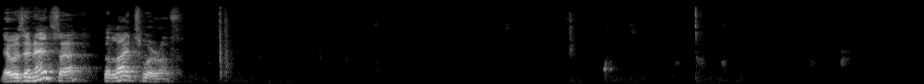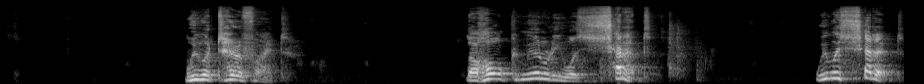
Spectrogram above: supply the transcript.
There was an answer, the lights were off. We were terrified. The whole community was shattered. We were shattered.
